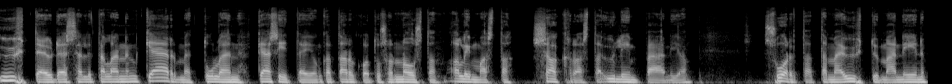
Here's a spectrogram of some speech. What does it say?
yhteydessä, eli tällainen käärmetulen käsite, jonka tarkoitus on nousta alimmasta chakrasta ylimpään ja suorittaa tämä yhtymä, niin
